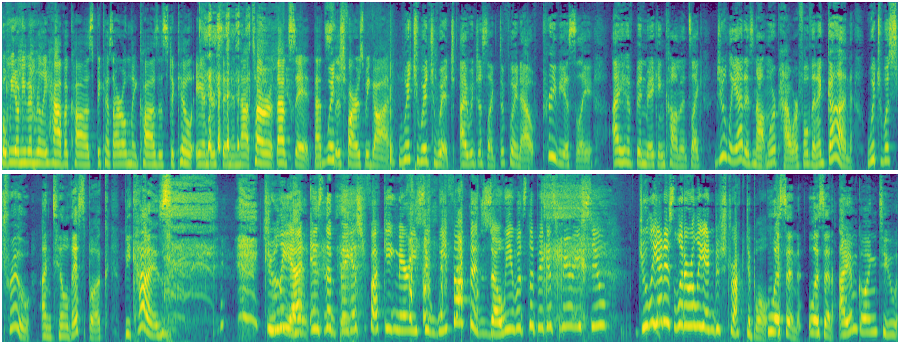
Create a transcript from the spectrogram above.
But we don't even really have a cause because our only cause is to kill Anderson, and that's our that's it. That's Which- as far as we got. Which, which, which, I would just like to point out previously, I have been making comments like, Juliette is not more powerful than a gun, which was true until this book, because. Juliette is the biggest fucking Mary Sue. We thought that Zoe was the biggest Mary Sue. Juliette is literally indestructible. Listen, listen, I am going to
